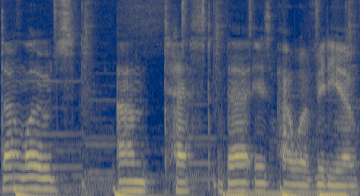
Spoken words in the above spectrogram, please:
downloads and test. There is our video.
